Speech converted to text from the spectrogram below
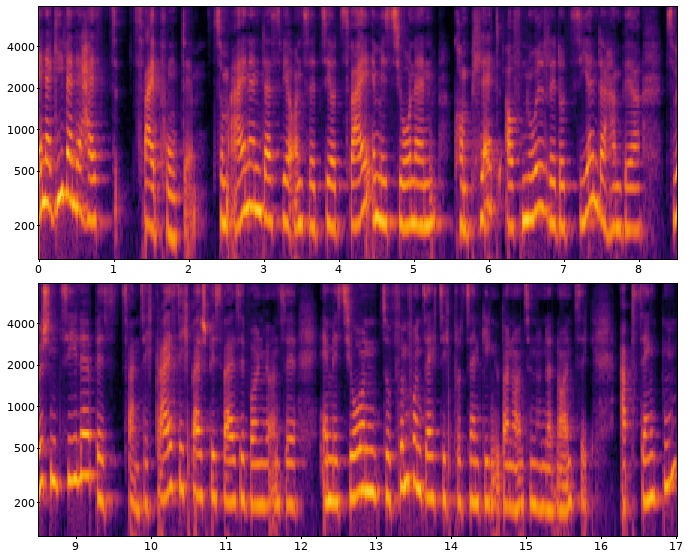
Energiewende heißt zwei Punkte. Zum einen, dass wir unsere CO2-Emissionen komplett auf Null reduzieren. Da haben wir Zwischenziele. Bis 2030 beispielsweise wollen wir unsere Emissionen zu 65 Prozent gegenüber 1990 absenken.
